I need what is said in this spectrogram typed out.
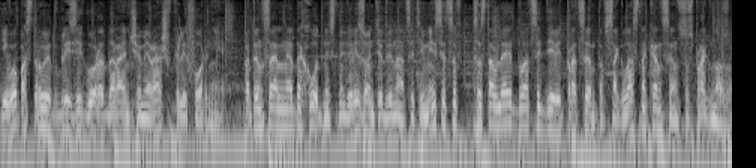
Его построят вблизи города Ранчо Мираж в Калифорнии. Потенциальная доходность на горизонте 12 месяцев составляет 29%, согласно консенсус-прогнозу.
